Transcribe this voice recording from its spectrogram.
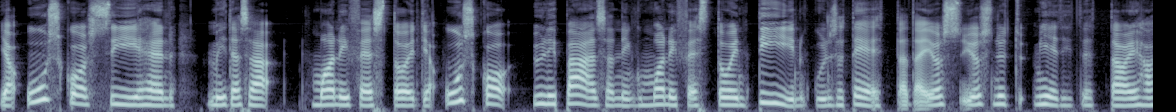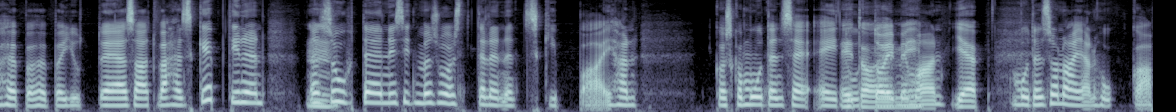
ja uskoa siihen, mitä sä manifestoit ja usko ylipäänsä niin kuin manifestointiin, kun sä teet tätä. Jos, jos nyt mietit, että on ihan höpö, höpö juttuja ja sä oot vähän skeptinen tämän Mm. suhteen, niin sitten mä suosittelen, että skippaa ihan, koska muuten se ei, Ei tule toimi. toimimaan. Jep, Muuten se on ajan hukkaa.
